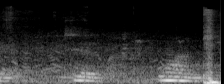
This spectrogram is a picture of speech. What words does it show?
three, two, one.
